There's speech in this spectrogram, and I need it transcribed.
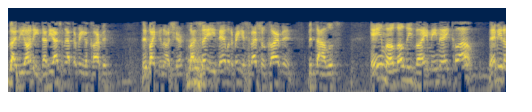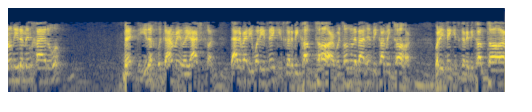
by the ani that he doesn't have to bring a carbon. The like an usher. Let's say he's able to bring a special carbon, bidalus. Maybe you don't need a mincha at all. That already, what do you think? He's going to become tar. We're talking about him becoming tar. What do you think? He's going to become tar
